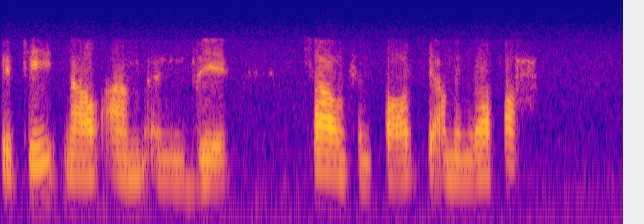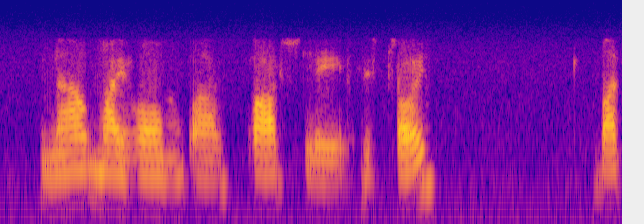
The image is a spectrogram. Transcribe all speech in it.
City. Now I'm in the southern part. I'm in Rafah. Now my home was partially destroyed. But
